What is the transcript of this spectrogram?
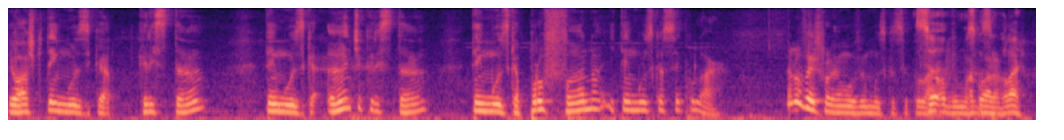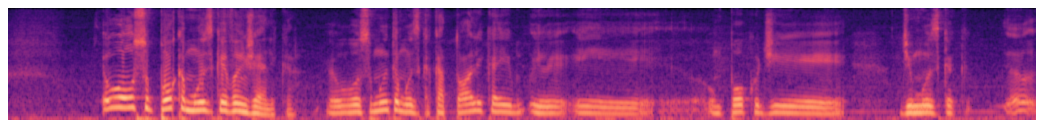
Eu acho que tem música cristã, tem música anticristã, tem música profana e tem música secular. Eu não vejo problema em ouvir música secular. Você ouve música Agora, secular? eu ouço pouca música evangélica. Eu ouço muita música católica e, e- e um pouco de, de música. O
